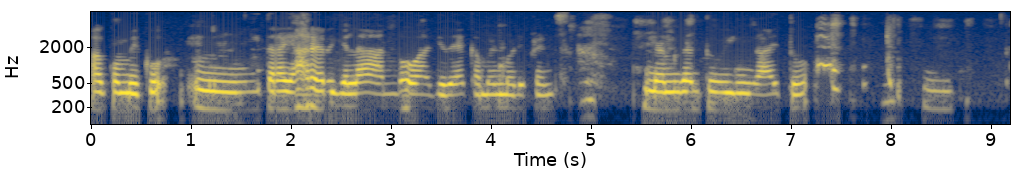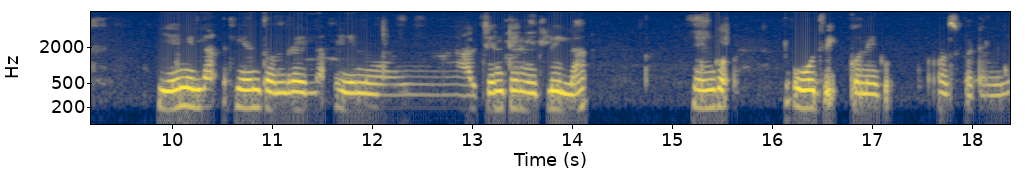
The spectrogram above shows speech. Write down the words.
ಹಾಕೊಬೇಕು. ಈ ಥರ ಯಾರ್ಯಾರಿಗೆಲ್ಲ ಅನುಭವ ಆಗಿದೆ ಕಮೆಂಟ್ ಮಾಡಿ ಫ್ರೆಂಡ್ಸ್ ನನಗಂತೂ ಹಿಂಗಾಯ್ತು. ಏನಿಲ್ಲ ಏನು ತೊಂದರೆ ಇಲ್ಲ ಏನು ಅರ್ಜೆಂಟ್ ಏನು ಇರಲಿಲ್ಲ. ಹೆಂಗೋ ಹೋದ್ವಿ ಕೊನೆಗೂ ಹಾಸ್ಪಿಟಲ್ಗೆ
